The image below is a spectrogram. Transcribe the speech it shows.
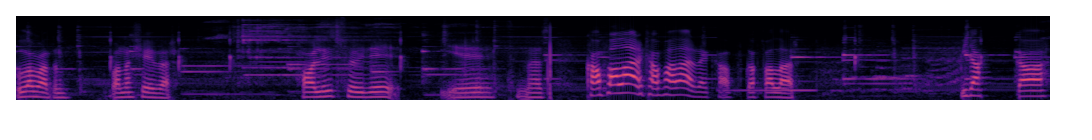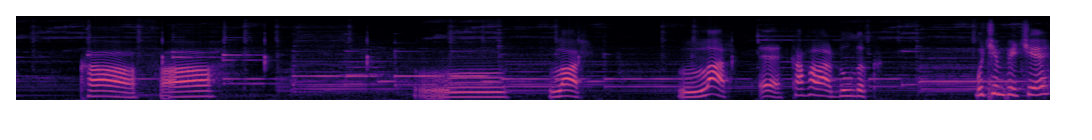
Bulamadım. Bana şey ver. Halil söyle yetmez. Kafalar kafalar kaf kafalar. Bir dakika. Kafa. Lar. Lar. Evet kafalar bulduk. Bu çimpiçi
